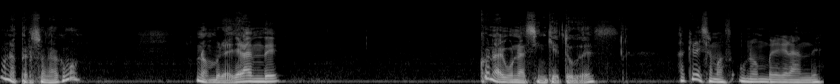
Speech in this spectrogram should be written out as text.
Una persona común. Un hombre grande, con algunas inquietudes. ¿A qué le llamas un hombre grande?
